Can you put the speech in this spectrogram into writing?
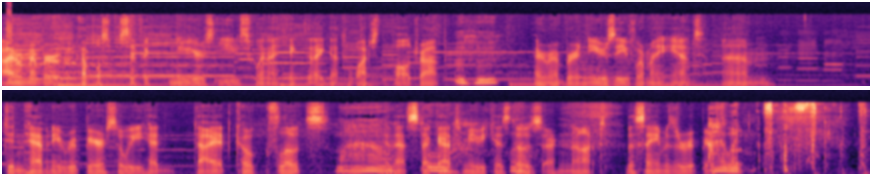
I remember a couple specific New Year's Eves when I think that I got to watch the ball drop. mm-hmm. I remember a New Year's Eve where my aunt um, didn't have any root beer, so we had Diet Coke floats, Wow. and that stuck Ooh. out to me because those are not the same as a root beer I float. would.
